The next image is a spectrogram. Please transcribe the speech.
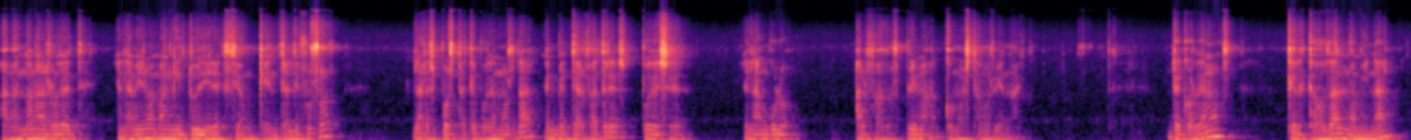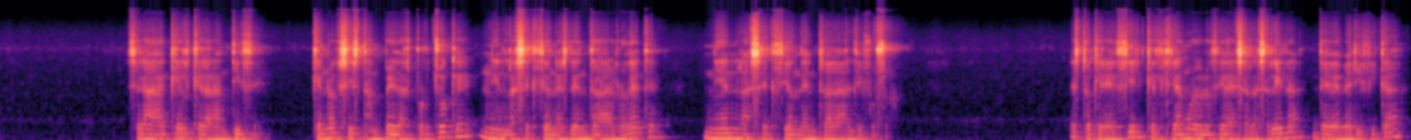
abandona el rodete en la misma magnitud y dirección que entra el difusor, la respuesta que podemos dar en vez de alfa 3 puede ser el ángulo alfa 2' como estamos viendo aquí. Recordemos que el caudal nominal será aquel que garantice que no existan pérdidas por choque ni en las secciones de entrada al rodete ni en la sección de entrada al difusor. Esto quiere decir que el triángulo de velocidades a la salida debe verificar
